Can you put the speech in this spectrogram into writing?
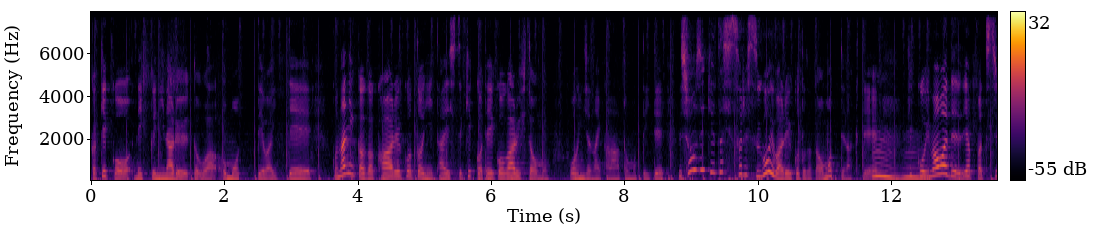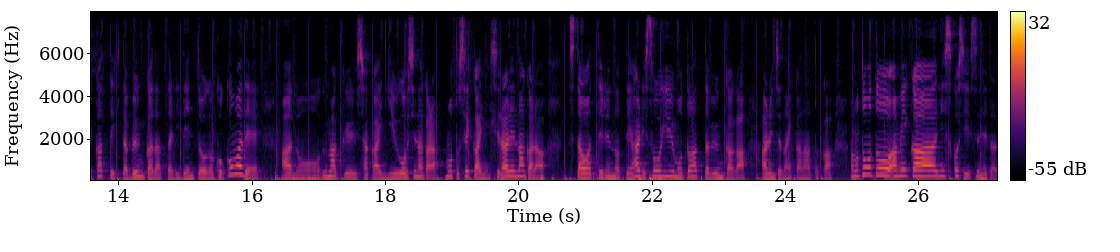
が結構ネックになるとは思ってはいてこう何かが変わることに対して結構抵抗がある人も多いんじゃないかなと思っていてで正直私それすごい悪いことだとは思ってなくて、結構今までやっぱ培ってきた文化だったり伝統がここまであのうまく社会に融合しながらもっと世界に知られながら伝わってるのってやはりそういう元あった文化があるんじゃないかなとかもともとアメリカに少し住んでた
